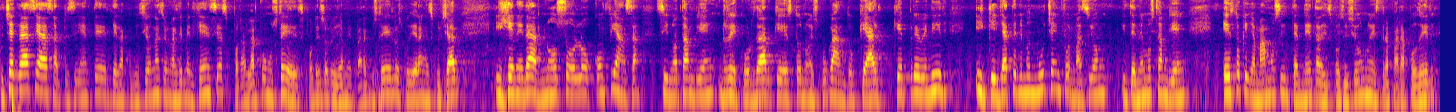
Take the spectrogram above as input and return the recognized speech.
Muchas gracias al presidente de la Comisión Nacional de Emergencias por hablar con ustedes, por eso lo llamé, para que ustedes los pudieran escuchar y generar no solo confianza, sino también recordar que esto no es jugando, que hay que prevenir y que ya tenemos mucha información y tenemos también esto que llamamos Internet a disposición nuestra para poder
